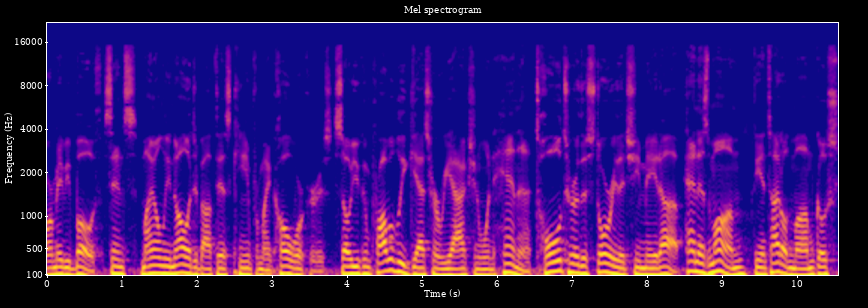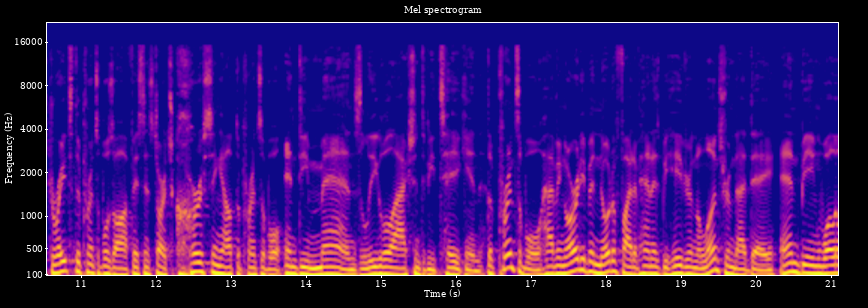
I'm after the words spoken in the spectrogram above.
or maybe both, since my only knowledge about this came from my coworkers. So you can probably guess her reaction when Hannah told her the story that she made up. Hannah's mom, the entitled mom, goes straight to the principal's office and starts cursing out the principal and demands legal action to be taken. The principal, having already been notified of Hannah's behavior in the lunchroom that day and being well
